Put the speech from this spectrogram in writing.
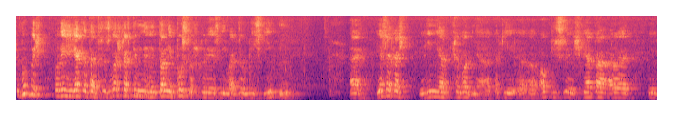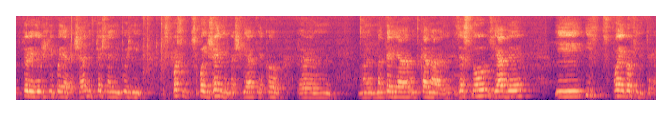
Czy mógłbyś powiedzieć, jaka ta, zwłaszcza w tym tomie Pustosz, który jest mi bardzo bliski, Jest jakaś linia przewodnia, taki e, opis e, świata, ale e, który już nie pojawia się ani wcześniej, ani później. Sposób spojrzenie na świat jako materia utkana ze snu, z jawy i, i z twojego filtra.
